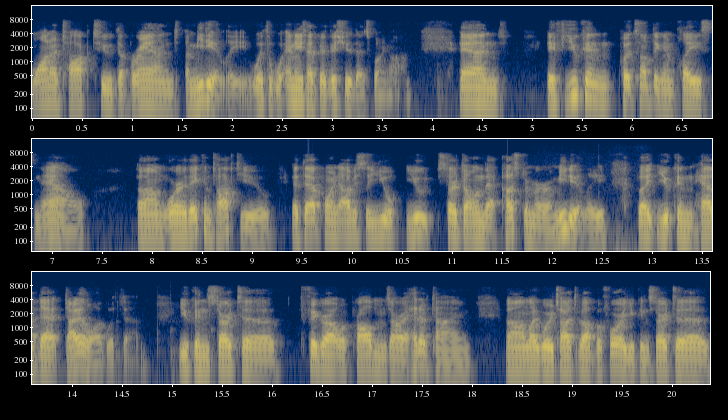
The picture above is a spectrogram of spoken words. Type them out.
want to talk to the brand immediately with any type of issue that's going on, and if you can put something in place now um, where they can talk to you. At that point obviously you you start to own that customer immediately but you can have that dialogue with them. You can start to figure out what problems are ahead of time. Um, like we talked about before you can start to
